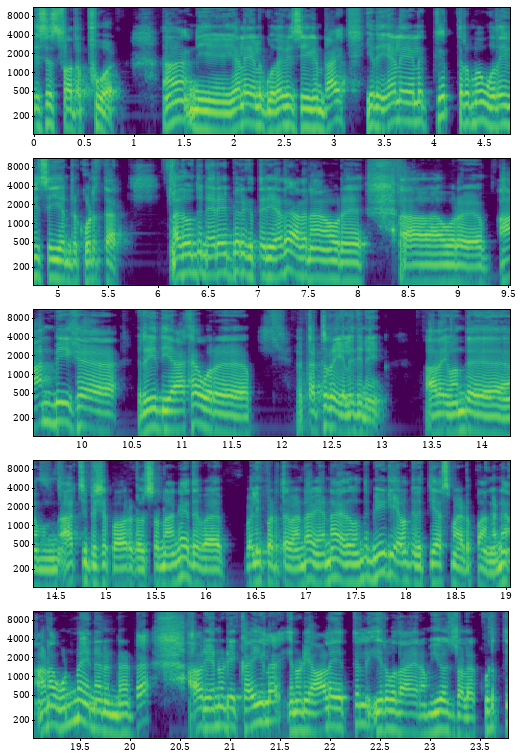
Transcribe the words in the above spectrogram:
this is for the poor நீ ஏழைகளுக்கு உதவி செய்கின்றாய். இது ஏழைகளுக்கு திரும்ப உதவி செய்ய என்று கொடுத்தார். அது வந்து நிறைய பேருக்கு தெரியாது. அதை நான் ஒரு ஒரு ஆன்மீக ரீதியாக ஒரு கட்டுரை எழுதினேன். அதை வந்து ஆர்ச்சி பிஷப் அவர்கள் சொன்னாங்க இதை வெளிப்படுத்த வேண்டாம். ஏன்னா இது வந்து மீடியா வந்து வித்தியாசமாக எடுப்பாங்கன்னு. ஆனால் உண்மை என்னென்னு அவர் என்னுடைய கையில் என்னுடைய ஆலயத்தில் இருபதாயிரம் யூஎஸ் டாலர் கொடுத்து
